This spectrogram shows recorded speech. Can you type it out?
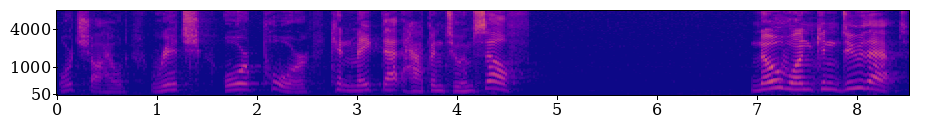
or child, rich or poor, can make that happen to himself. No one can do that.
